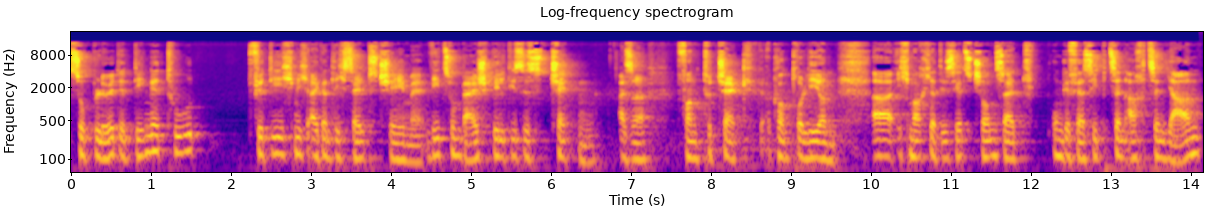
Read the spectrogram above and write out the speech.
so blöde Dinge tue, für die ich mich eigentlich selbst schäme, wie zum Beispiel dieses Checken, also von to check, kontrollieren. Äh, ich mache ja das jetzt schon seit ungefähr 17, 18 Jahren.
